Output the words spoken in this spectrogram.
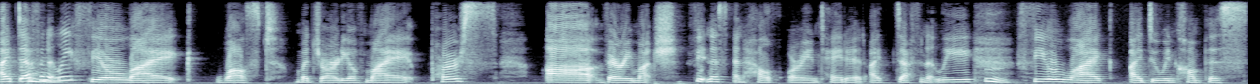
I definitely mm. feel like, whilst majority of my posts are very much fitness and health orientated, I definitely mm. feel like I do encompass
